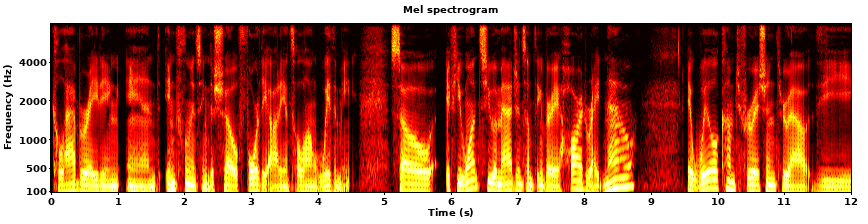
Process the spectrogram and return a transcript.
collaborating and influencing the show for the audience along with me. So if you want to imagine something very hard right now, it will come to fruition throughout the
